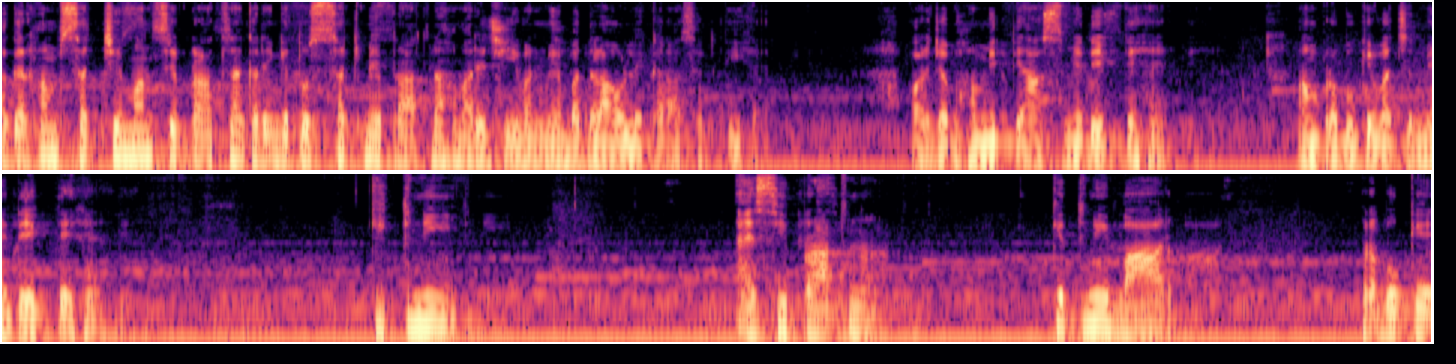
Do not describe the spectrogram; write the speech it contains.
अगर हम सच्चे मन से प्रार्थना करेंगे तो सच में प्रार्थना हमारे जीवन में बदलाव लेकर आ सकती है। और जब हम इतिहास में देखते हैं, हम प्रभु के वचन में देखते हैं, कितनी ऐसी प्रार्थना, कितनी बार प्रभु के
